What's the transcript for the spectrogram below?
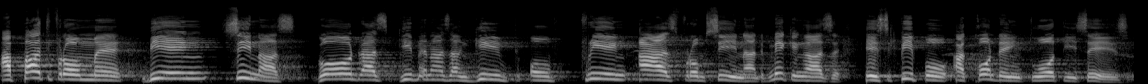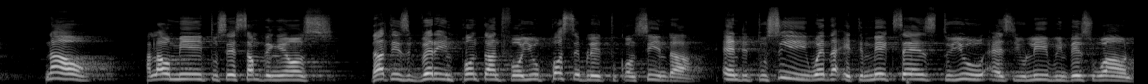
Apart from uh, being sinners, God has given us a gift of freeing us from sin and making us his people according to what he says. Now, allow me to say something else that is very important for you possibly to consider and to see whether it makes sense to you as you live in this world.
